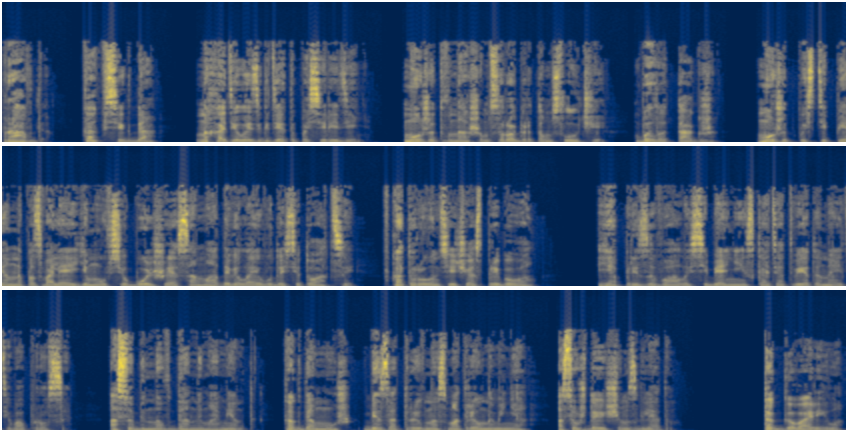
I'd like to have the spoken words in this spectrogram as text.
Правда, как всегда, находилась где-то посередине. Может, в нашем с Робертом случае было так же. Может, постепенно, позволяя ему все больше, я сама довела его до ситуации, в которой он сейчас пребывал. Я призывала себя не искать ответа на эти вопросы, особенно в данный момент, когда муж безотрывно смотрел на меня осуждающим взглядом. «Так говорила»,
